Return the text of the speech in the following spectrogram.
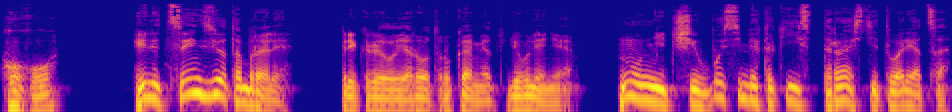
«Ого! И лицензию отобрали!» — прикрыл я рот руками от удивления. Ну, ничего себе, какие страсти творятся.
